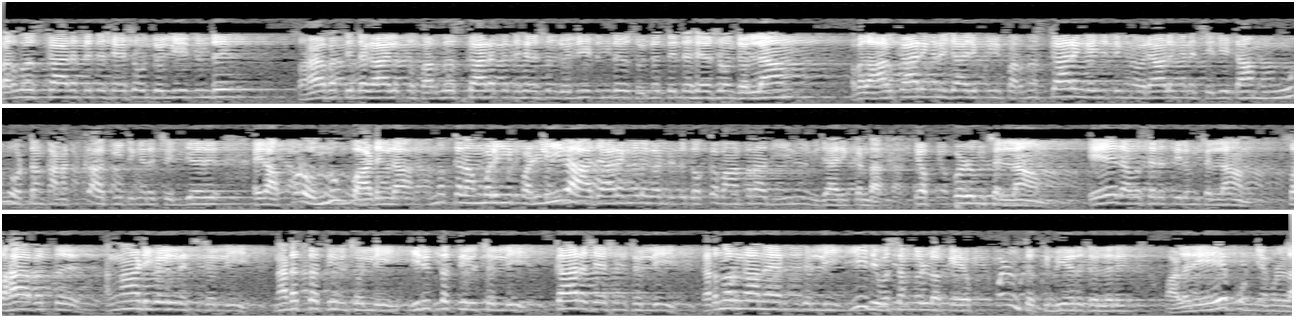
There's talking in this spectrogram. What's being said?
പർവസ്കാരത്തിന്റെ ശേഷവും ചൊല്ലിയിട്ടുണ്ട്. സഹാബത്തിന്റെ കാലത്ത് പർവസ്കാരത്തിന്റെ ശേഷം ചൊല്ലിയിട്ടുണ്ട്. സുന്നത്തിന്റെ ശേഷവും ചൊല്ലാം. അപ്പോൾ ആൾക്കാരിങ്ങനെ വിചാരിക്കും ഈ പർവസ്കാരം കഴിഞ്ഞിട്ട് ഇങ്ങനെ ഒരാളിങ്ങനെ ചൊല്ലിയിട്ട് ആ മൂന്ന് വട്ടം കണക്കാക്കിയിട്ട് ഇങ്ങനെ ചൊല്ലിയത് അതിലപ്പുറം ഒന്നും പാടില്ല. എന്നൊക്കെ നമ്മൾ ഈ പള്ളിയിലെ ആചാരങ്ങൾ കണ്ടിട്ട് ഇതൊക്കെ മാത്രം ദീനെന്ന് വിചാരിക്കണ്ട. എപ്പോഴും ചെല്ലാം. ഏതവസരത്തിലും ചെല്ലാം. സ്വഹാബത്ത് അങ്ങാടികളിൽ വെച്ച് ചൊല്ലി നടത്തത്തിൽ ചൊല്ലി ഇരുത്തത്തിൽ ചൊല്ലി ഉസ്കാരശേഷം ചൊല്ലി കടന്നുറങ്ങാൻ നേരത്തെ ചൊല്ലി ഈ ദിവസങ്ങളിലൊക്കെ എപ്പോഴും തെക്കുബിയർ ചൊല്ലൽ വളരെ പുണ്യമുള്ള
